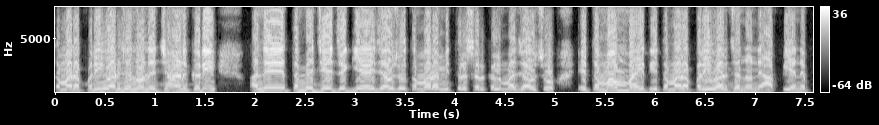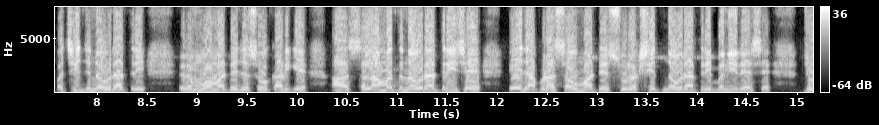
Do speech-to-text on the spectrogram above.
તમારા પરિવારજનોને જાણ કરી અને તમે જે જગ્યાએ જાઓ છો, તમારા મિત્ર સર્કલમાં જાઓ છો, એ તમામ માહિતી તમારા પરિવારજનોને આપી અને પછી જ નવરાત્રી રમવા માટે જશો. કારણ કે આ સલામત નવરાત્રી છે, એ જ આપણા સૌ માટે સુરક્ષિત નવરાત્રી બની રહેશે. જો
